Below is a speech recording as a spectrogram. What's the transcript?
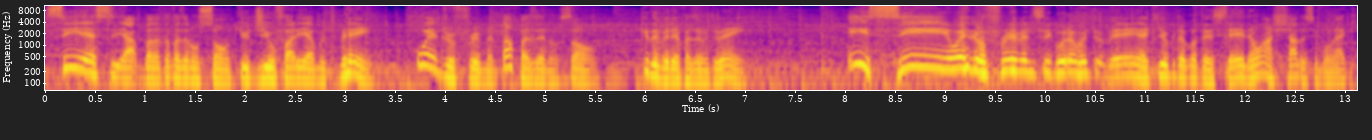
se esse, a banda tá fazendo um som que o Dio faria muito bem, o Andrew Freeman tá fazendo um som que deveria fazer muito bem? E sim, o Andrew Freeman segura muito bem aqui o que tá acontecendo, é um achado esse moleque.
